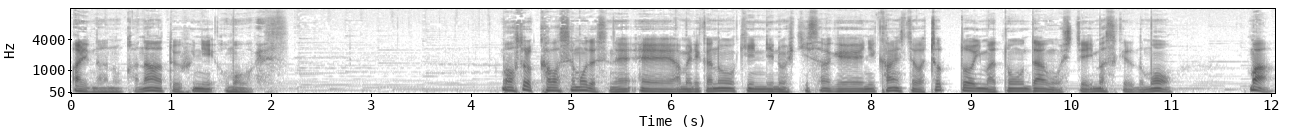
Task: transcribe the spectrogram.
ありなのかなというふうに思うわけです。まあ、おそらく為替もですね、えー、アメリカの金利の引き下げに関してはちょっと今トーンダウンをしていますけれどもま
